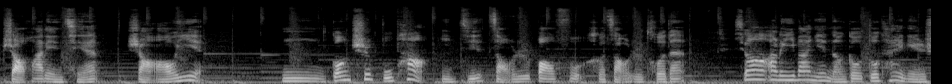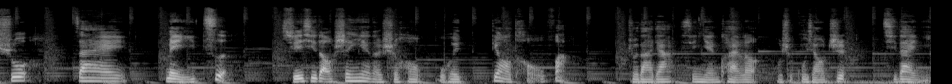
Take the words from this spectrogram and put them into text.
少花点钱，少熬夜，嗯，光吃不胖，以及早日暴富和早日脱单。希望二零一八年能够多看一点书，在每一次学习到深夜的时候不会掉头发。祝大家新年快乐！我是顾小志，期待你。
